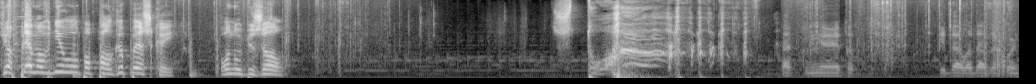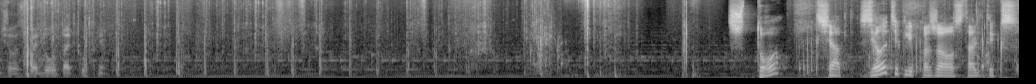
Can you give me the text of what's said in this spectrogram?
Я прямо в него попал ГПшкой. Он убежал. Что? Так, у меня этот... Еда, вода закончилась. Пойду лутать кухню. Что? Чат, сделайте клип, пожалуйста, AltX.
